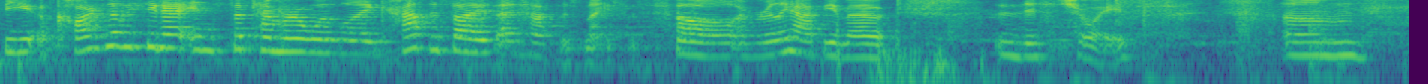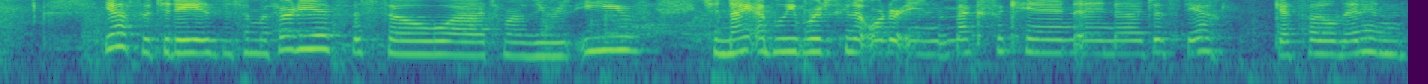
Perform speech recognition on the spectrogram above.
the cottage that we stayed at in September was like half the size and half this nice. So I'm really happy about this choice. Um, yeah, so today is December 30th, so uh, tomorrow's New Year's Eve. Tonight, I believe we're just gonna order in Mexican and uh, just, yeah, get settled in and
